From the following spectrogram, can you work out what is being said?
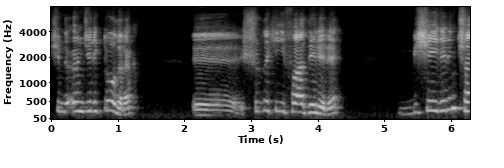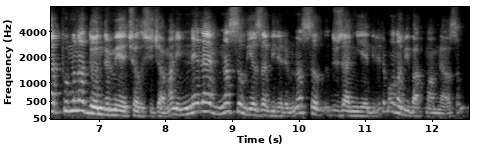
şimdi öncelikli olarak e, şuradaki ifadeleri bir şeylerin çarpımına döndürmeye çalışacağım. Hani neler nasıl yazabilirim, nasıl düzenleyebilirim ona bir bakmam lazım.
